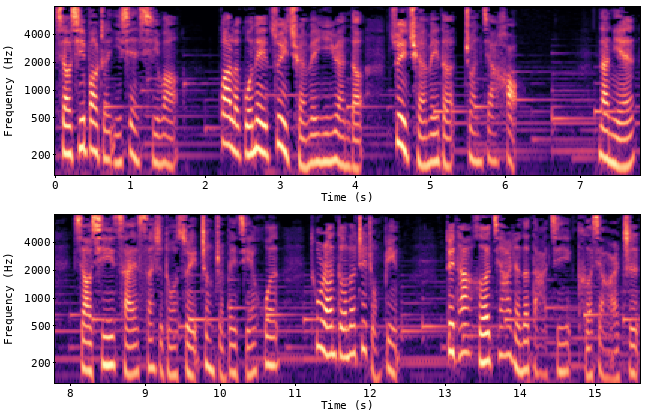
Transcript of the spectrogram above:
小西抱着一线希望，挂了国内最权威医院的最权威的专家号。”那年，小希才三十多岁，正准备结婚，突然得了这种病，对他和家人的打击可想而知。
